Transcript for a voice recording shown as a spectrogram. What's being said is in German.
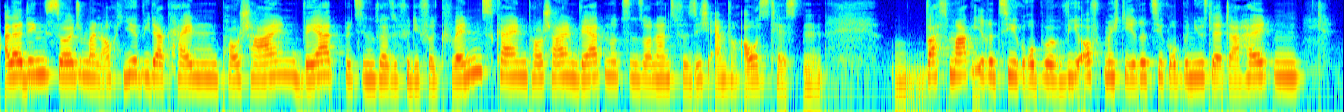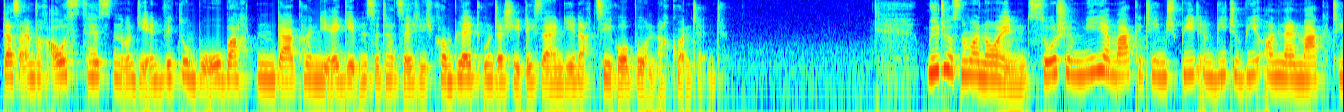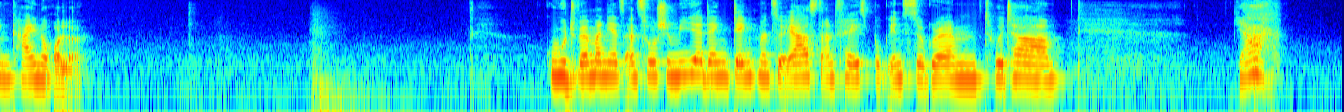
Allerdings sollte man auch hier wieder keinen pauschalen Wert beziehungsweise für die Frequenz keinen pauschalen Wert nutzen, sondern es für sich einfach austesten. Was mag Ihre Zielgruppe? Wie oft möchte Ihre Zielgruppe Newsletter erhalten? Das einfach austesten und die Entwicklung beobachten. Da können die Ergebnisse tatsächlich komplett unterschiedlich sein, je nach Zielgruppe und nach Content. Mythos Nummer 9. Social Media Marketing spielt im B2B Online Marketing keine Rolle. Gut, wenn man jetzt an Social Media denkt, denkt man zuerst an Facebook, Instagram, Twitter. Ja,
